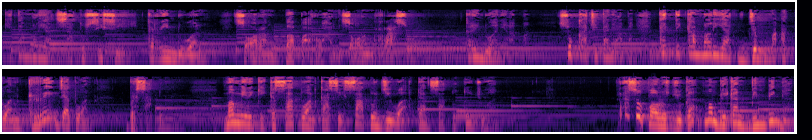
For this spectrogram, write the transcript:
kita melihat satu sisi kerinduan seorang bapak rohani, seorang rasul. Kerinduannya apa? Sukacitanya apa? Ketika melihat jemaat Tuhan, gereja Tuhan bersatu. Memiliki kesatuan kasih, satu jiwa dan satu tujuan. Rasul Paulus juga memberikan bimbingan,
